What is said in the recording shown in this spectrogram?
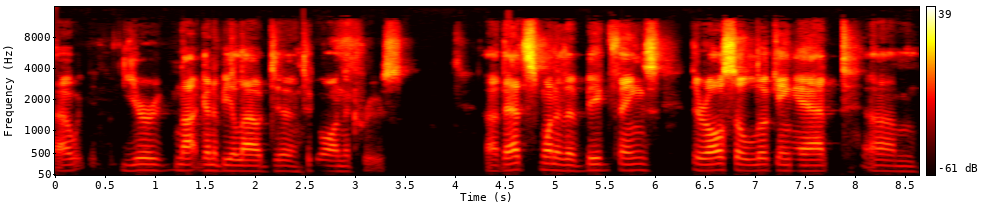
uh, you're not going to be allowed to, to go on the cruise. Uh, that's one of the big things. They're also looking at, um,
